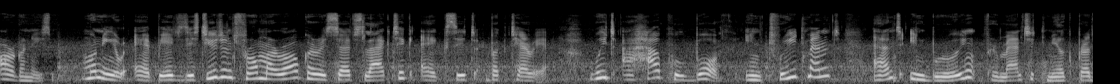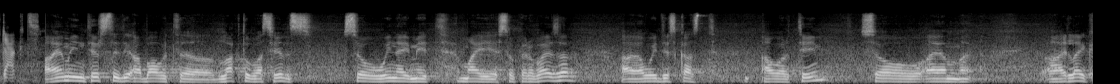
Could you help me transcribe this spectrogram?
organism. Munir, a PhD student from Morocco, researched lactic acid bacteria, which are helpful both in treatment and in brewing fermented milk products. I am interested about uh, lactobacillus. So when I met my supervisor, uh, we discussed our team. So I am I like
